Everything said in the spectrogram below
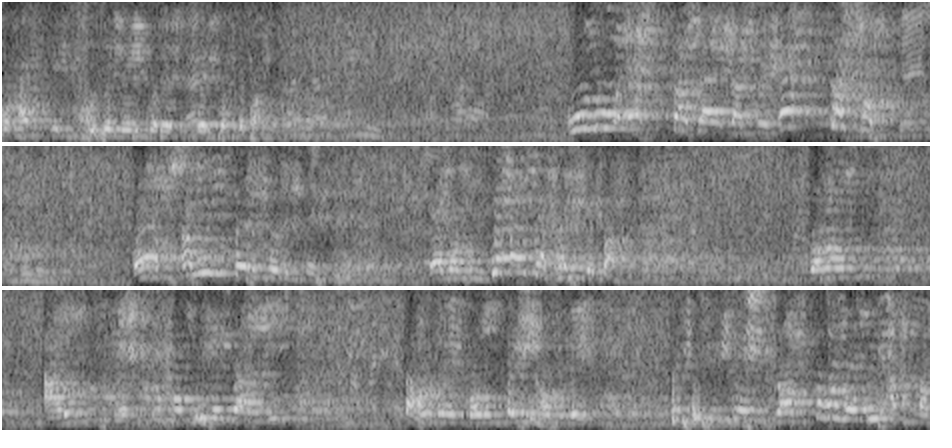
মহাদ্দিক খুঁজে বের করে বের করতে পারবে। কোন একটা জায়গাতে একটা শব্দ অশালীন বের করেছে এবং কেউ দেখাইতে পারবে। বরং আরও একটু গভীরে যাই তাহলে বলতেই হবে, পৃথিবীতে যত নবী আল্লাহ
